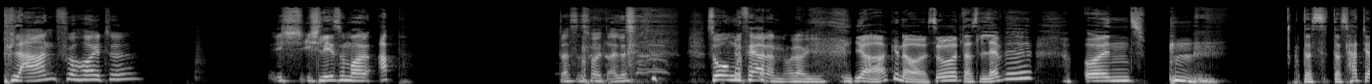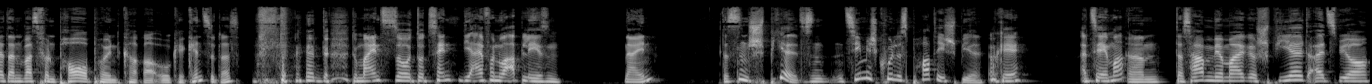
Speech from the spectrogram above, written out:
Plan für heute. Ich, ich lese mal ab. Das ist heute alles. so ungefähr dann, oder wie? Ja, genau. So das Level und das, das hat ja dann was von PowerPoint-Karaoke. Kennst du das? du meinst so Dozenten, die einfach nur ablesen? Nein. Das ist ein Spiel. Das ist ein, ein ziemlich cooles Partyspiel. Okay. Erzähl mal. Ähm, das haben wir mal gespielt, als wir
